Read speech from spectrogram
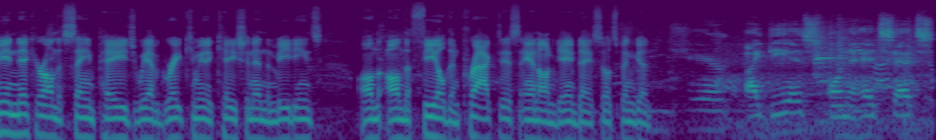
me and Nick are on the same page. We have great communication in the meetings on on the field in practice and on game day. So it's been good. Share ideas on the headsets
